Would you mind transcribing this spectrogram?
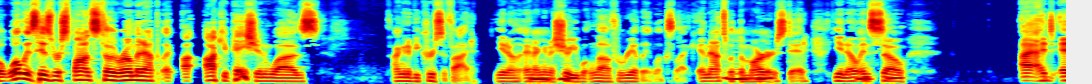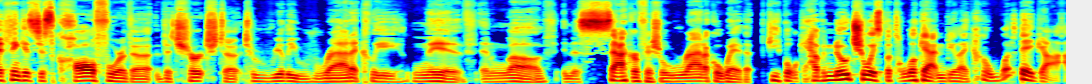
But what was his response to the Roman ap- uh, occupation was, I'm going to be crucified, you know, and I'm going to show you what love really looks like. And that's what the Mhm. martyrs did, you know? And so I, I- think it's just call for the the church to to really radically live and love in this sacrificial, radical way that people have no choice but to look at and be like, "Oh, what do they got?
